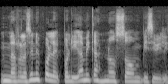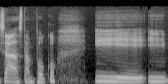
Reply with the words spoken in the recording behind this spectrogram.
las relaciones poligámicas no son visibilizadas tampoco y,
